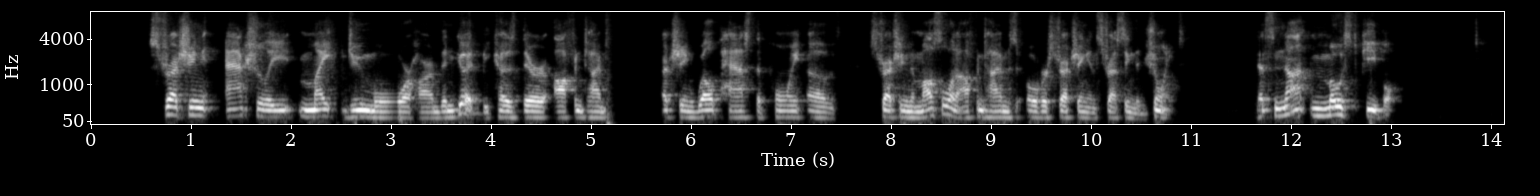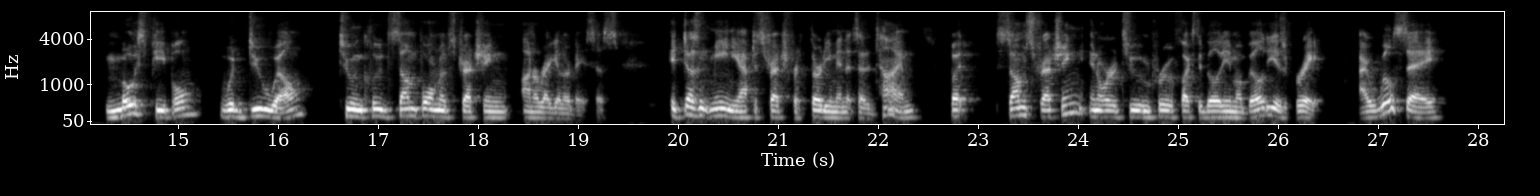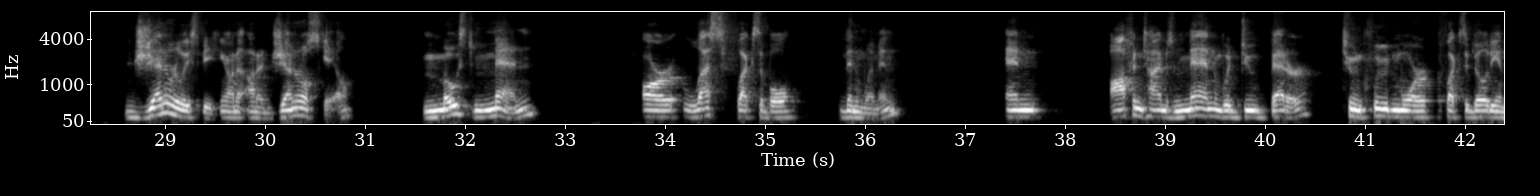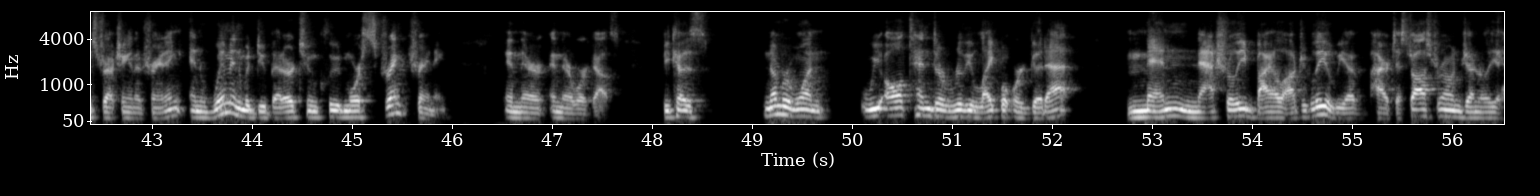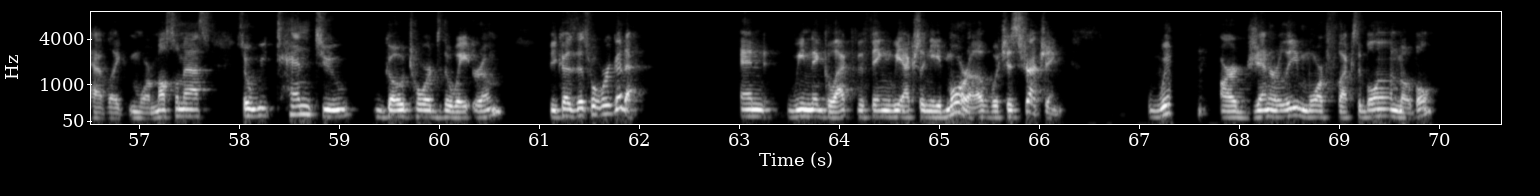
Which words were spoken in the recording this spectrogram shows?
stretching actually might do more harm than good because they're oftentimes stretching well past the point of stretching the muscle and oftentimes overstretching and stressing the joint. That's not most people. Most people would do well to include some form of stretching on a regular basis. It doesn't mean you have to stretch for 30 minutes at a time, but some stretching in order to improve flexibility and mobility is great. I will say, generally speaking, on a, on a general scale, most men are less flexible than women. And oftentimes, men would do better to include more flexibility and stretching in their training, and women would do better to include more strength training in their in their workouts. Because number one, we all tend to really like what we're good at. Men naturally biologically we have higher testosterone generally have like more muscle mass. So we tend to go towards the weight room because that's what we're good at. And we neglect the thing we actually need more of which is stretching. Women are generally more flexible and mobile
